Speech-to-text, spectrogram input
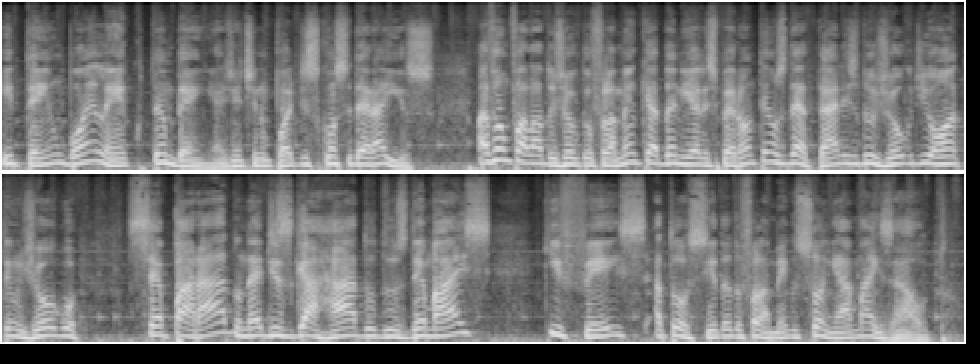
e tem um bom elenco também. A gente não pode desconsiderar isso. Mas vamos falar do jogo do Flamengo, que a Daniela Esperon tem os detalhes do jogo de ontem, um jogo separado, né, desgarrado dos demais, que fez a torcida do Flamengo sonhar mais alto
